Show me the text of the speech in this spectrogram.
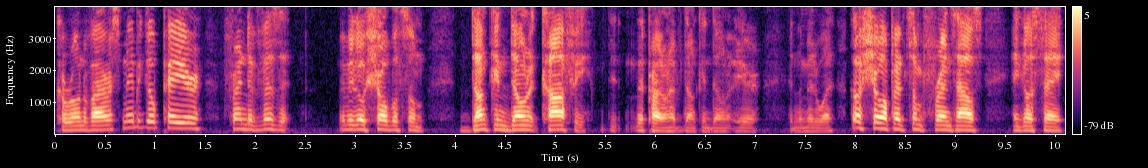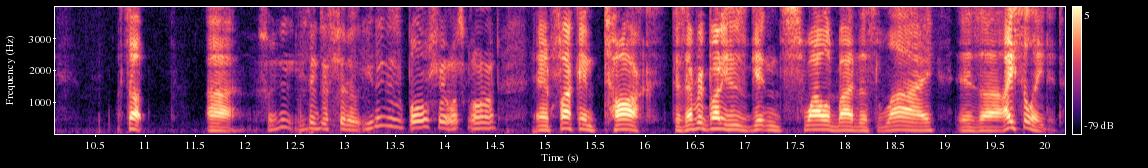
coronavirus, maybe go pay your friend a visit. Maybe go show up with some Dunkin' Donut coffee. They probably don't have Dunkin' Donut here in the Midwest. Go show up at some friend's house and go say, "What's up? Uh, so you, you think this shit? You think this is bullshit? What's going on?" And fucking talk because everybody who's getting swallowed by this lie is uh, isolated.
